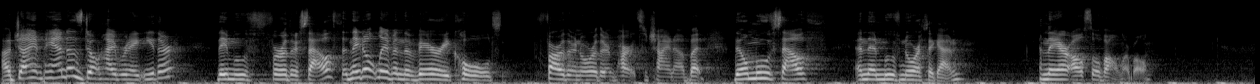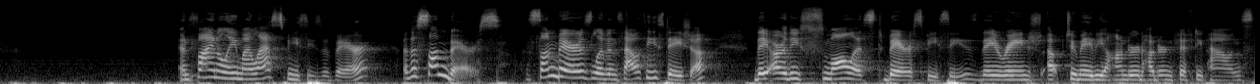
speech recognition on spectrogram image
Uh, giant pandas don't hibernate either. They move further south, and they don't live in the very cold, farther northern parts of China, but they'll move south and then move north again. And they are also vulnerable. And finally, my last species of bear are the sun bears. The sun bears live in Southeast Asia, they are the smallest bear species. They range up to maybe 100, 150 pounds.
